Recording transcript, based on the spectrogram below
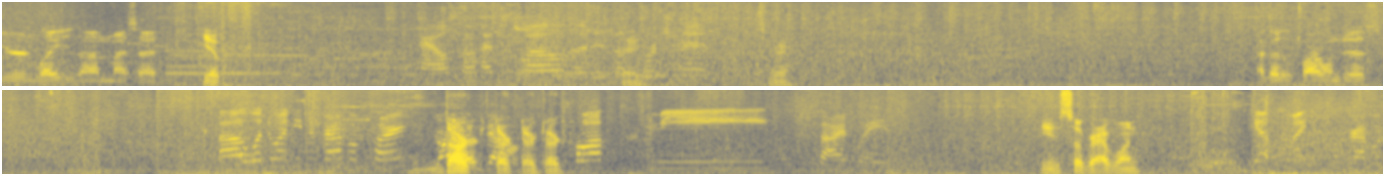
Your light is on my side. Yep. I also have as well. That is Okay. unfortunate. Sorry. I'll go to the far one, just. Uh, what do I need to grab? I'm sorry. Dark, dark, dark, dark. Fuck me sideways. You can still grab one, Yep, I can grab one.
